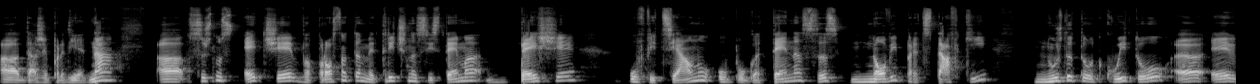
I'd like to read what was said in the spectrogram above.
а, даже преди една, а, всъщност е, че въпросната метрична система беше официално обогатена с нови представки, нуждата от които е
